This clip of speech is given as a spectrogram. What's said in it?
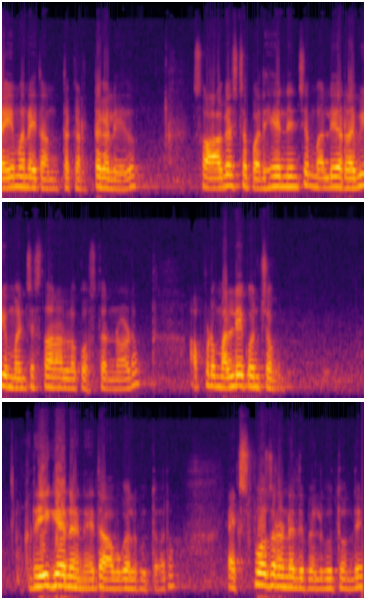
టైం అనేది అంత కరెక్ట్గా లేదు. సో ఆగస్టు పదిహేను నుంచి మళ్ళీ రవి మంచి స్థానంలోకి వస్తున్నాడు. అప్పుడు మళ్ళీ కొంచెం రీగైన్ అనేది అవ్వగలుగుతారు. ఎక్స్పోజర్ అనేది పెరుగుతుంది.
